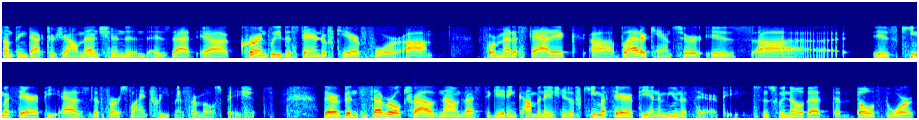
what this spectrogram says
something Dr. Zhao mentioned, is that uh, currently the standard of care for um, for metastatic uh, bladder cancer is uh, is chemotherapy as the first line treatment for most patients. There have been several trials now investigating combinations of chemotherapy and immunotherapy, since we know that, that both work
